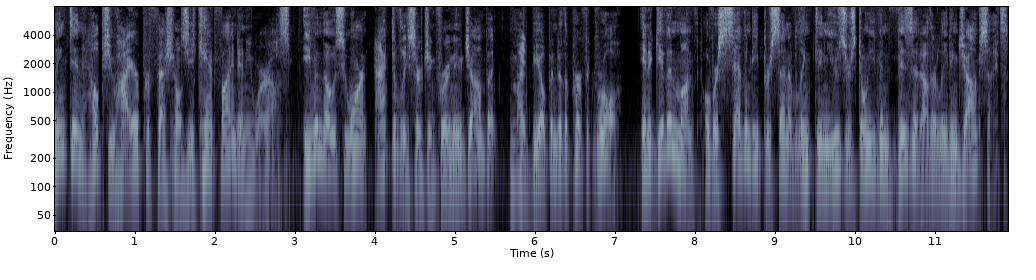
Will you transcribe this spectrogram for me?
LinkedIn helps you hire professionals you can't find anywhere else, even those who aren't actively searching for a new job but might be open to the perfect role. In a given month, over 70% of LinkedIn users don't even visit other leading job sites.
